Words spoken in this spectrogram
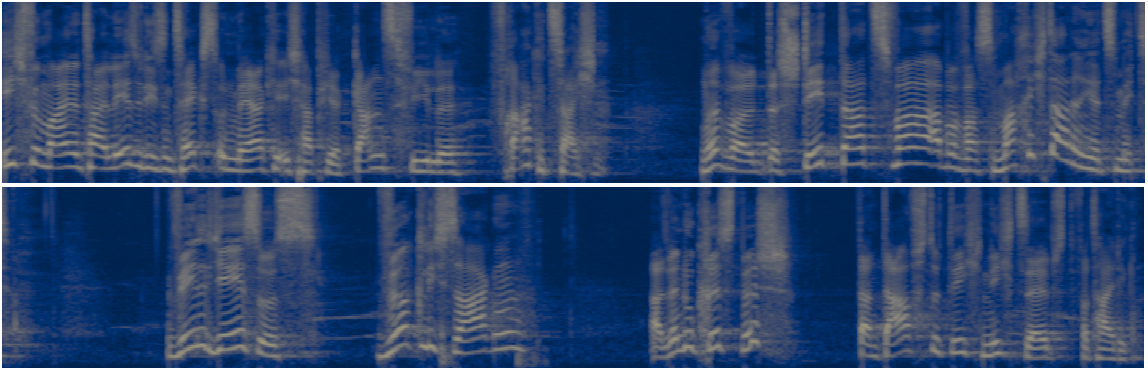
Ich für meinen Teil lese diesen Text und merke, ich habe hier ganz viele Fragezeichen. Ne, weil das steht da zwar, aber was mache ich da denn jetzt mit? Will Jesus wirklich sagen, also wenn du Christ bist, dann darfst du dich nicht selbst verteidigen.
